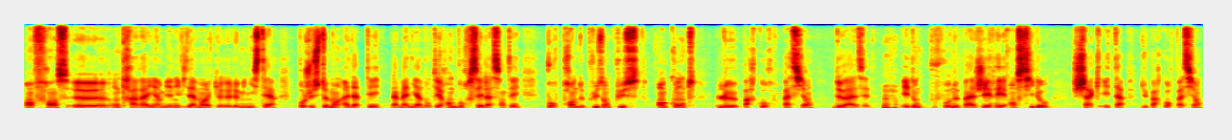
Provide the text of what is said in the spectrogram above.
En France, euh, on travaille hein, bien évidemment avec le, ministère pour justement adapter la manière dont est remboursée la santé pour prendre de plus en plus en compte le parcours patient de A à Z. Mhm. Et donc pour ne pas gérer en silo chaque étape du parcours patient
